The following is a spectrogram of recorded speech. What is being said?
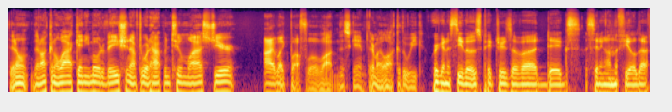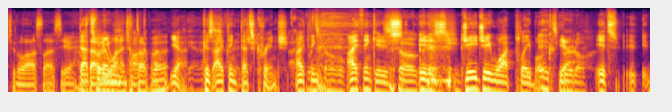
They don't. They're not going to lack any motivation after what happened to them last year. I like Buffalo a lot in this game. They're my lock of the week. We're gonna see those pictures of uh Diggs sitting on the field after the loss last year. Is That's that what, I you wanted to talk, about. Yeah, Yeah, because that's I think that's cringe. I Let's think go. I think it is. So it is JJ Watt playbook. It's Yeah. brutal. It's it, it,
